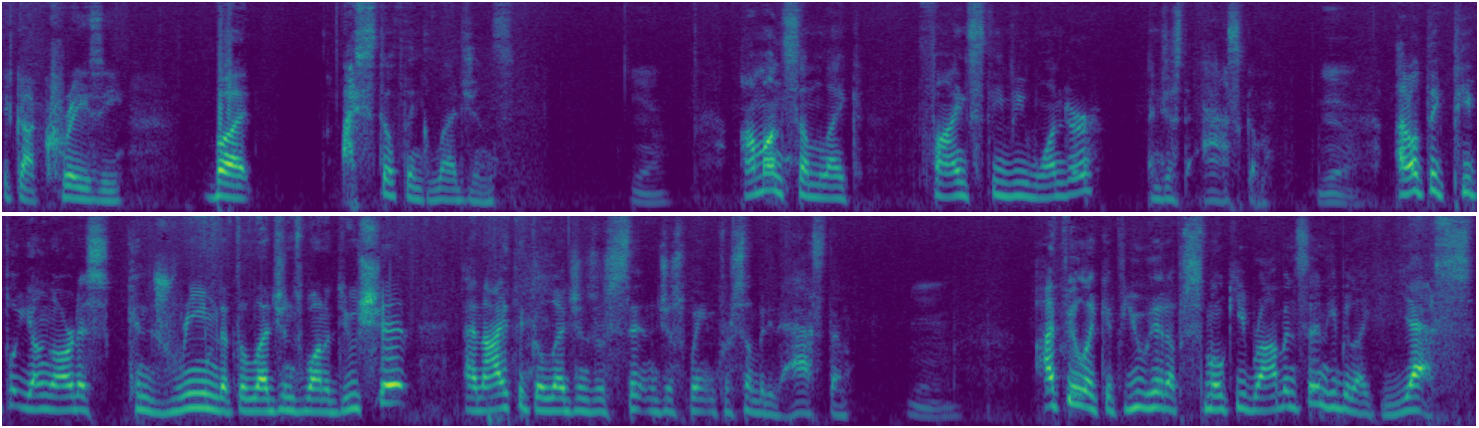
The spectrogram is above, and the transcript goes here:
it got crazy. But I still think legends. yeah, I'm on some like, find Stevie Wonder and just ask him. Yeah, I don't think people, young artists, can dream that the legends want to do shit, and I think the legends are sitting just waiting for somebody to ask them. yeah. I feel like if you hit up Smokey Robinson, he'd be like, yes.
